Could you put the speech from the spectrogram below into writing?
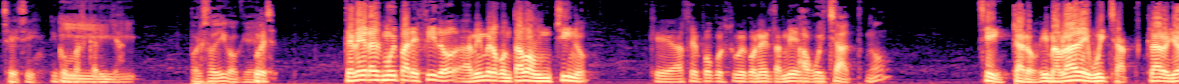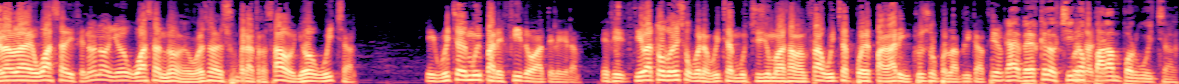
sí, sí, y con Y mascarilla. Por eso digo que... Pues Telegram es muy parecido, a mí me lo contaba un chino, que hace poco estuve con él también. a WeChat, ¿no? Sí, claro, y me hablaba de WeChat. Claro, yo le hablaba de WhatsApp dice, no, no, yo WhatsApp no, WhatsApp es súper atrasado, yo WeChat. Y WeChat es muy parecido a Telegram. Es decir, lleva todo eso, bueno, WeChat es muchísimo más avanzado, WeChat puedes pagar incluso por la aplicación. Claro, pero es que los chinos Pues pagan por WeChat.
